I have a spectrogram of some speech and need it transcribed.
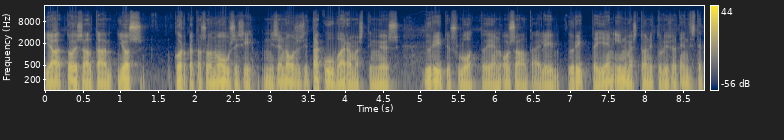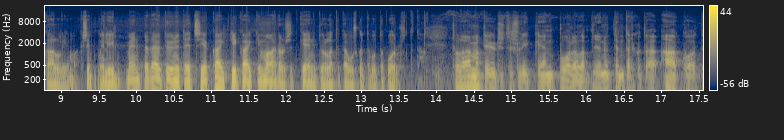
Ja toisaalta, jos korkotaso nousisi, niin se nousisi takuu varmasti myös yritysluottojen osalta. Eli yrittäjien investoinnit tulisivat entistä kalliimmaksi. Eli meidän täytyy nyt etsiä kaikki, kaikki mahdolliset keinot, joilla tätä uskottavuutta puolustetaan. Tuolla ammattiyhdistysliikkeen puolella, ja nyt en tarkoita AKT,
